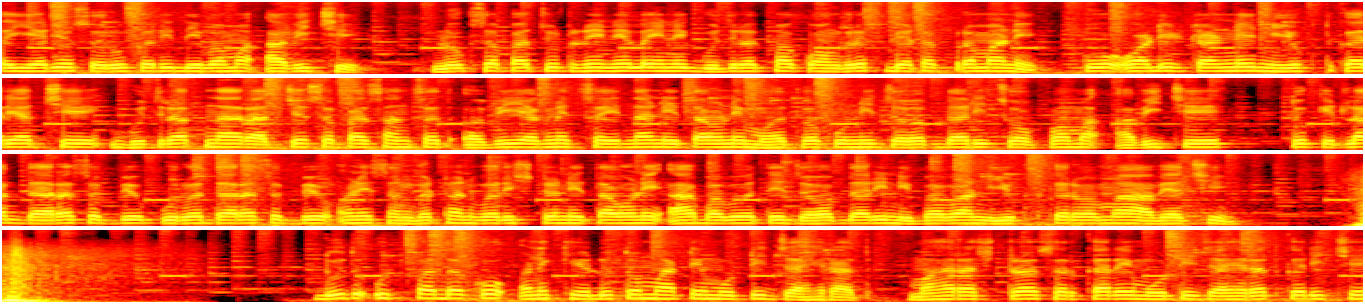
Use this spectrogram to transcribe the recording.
તૈયારીઓ શરૂ કરી દેવામાં આવી છે. લોકસભા ચૂંટણીને લઈને ગુજરાતમાં કોંગ્રેસ બેઠક પ્રમાણે કો ઓડિટરને નિયુક્ત કર્યા છે. ગુજરાતના રાજ્યસભા સાંસદ અભિ યાજ્ઞિક સહિતના નેતાઓને મહત્વપૂર્ણ જવાબદારી સોંપવામાં આવી છે. તો કેટલાક ધારાસભ્યો, પૂર્વ ધારાસભ્યો અને સંગઠન વરિષ્ઠ નેતાઓને આ બાબતે જવાબદારી નિભાવવા નિયુક્ત કરવામાં આવ્યા છે. દૂધ ઉત્પાદકો અને ખેડૂતો માટે મોટી જાહેરાત. મહારાષ્ટ્ર સરકારે મોટી જાહેરાત કરી છે,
